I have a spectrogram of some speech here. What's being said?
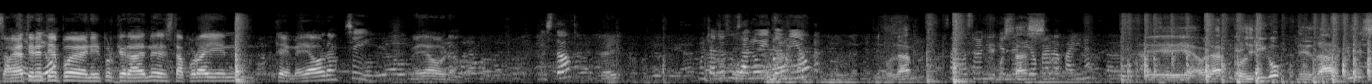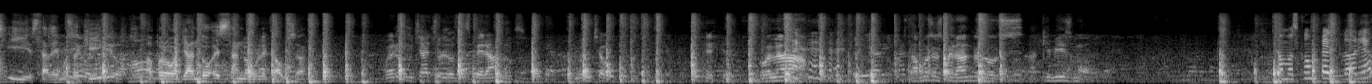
Todavía en tienen vivo. tiempo de venir porque Radnes está por ahí en, ¿qué? ¿Media hora? Sí, Media hora. ¿listo? Muchachos, un saludito mío. Hola, Estamos transmitiendo estás? para la página. eh, habla Rodrigo de Darkness y estaremos aquí apoyando esta noble causa. Bueno muchachos, los esperamos. Buen show. Hola, estamos esperándolos aquí mismo. Estamos con Pergloria.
